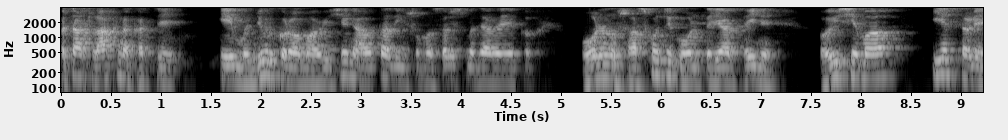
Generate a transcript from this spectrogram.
પચાસ લાખના ખર્ચે એ મંજૂર કરવામાં આવી છે અને આવતા દિવસોમાં સરસ મજાના એક હોલનો સાંસ્કૃતિક હોલ તૈયાર થઈને ભવિષ્યમાં એ સ્થળે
